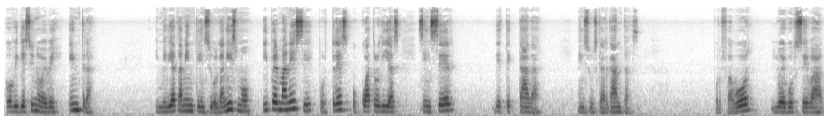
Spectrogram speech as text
COVID-19 entra inmediatamente en su organismo y permanece por tres o cuatro días sin ser detectada en sus gargantas. Por favor, luego se va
